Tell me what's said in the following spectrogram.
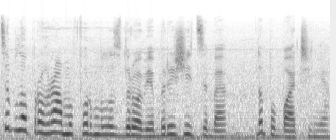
Це була програма Формула здоров'я. Бережіть себе. До побачення.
